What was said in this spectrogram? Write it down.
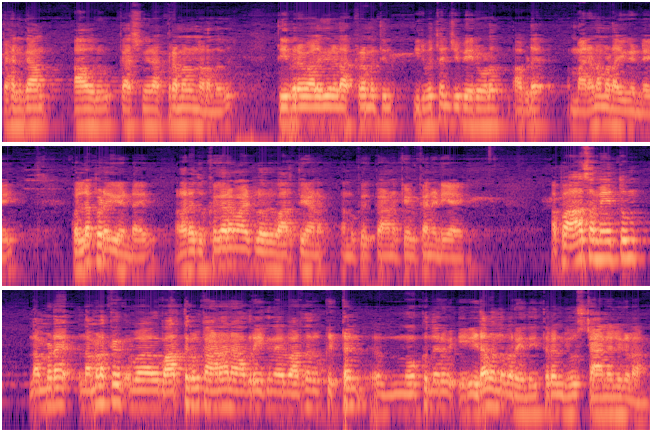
പെഹൽഗാം ആ ഒരു കാശ്മീർ ആക്രമണം നടന്നത്. തീവ്രവാദികളുടെ അക്രമത്തിൽ ഇരുപത്തഞ്ച് പേരോളം അവിടെ മരണമടയുകയുണ്ടായി കൊല്ലപ്പെടുകയുണ്ടായി. വളരെ ദുഃഖകരമായിട്ടുള്ള ഒരു വാർത്തയാണ് നമുക്ക് കാണാൻ കേൾക്കാനിടയായത് അപ്പൊ ആ സമയത്തും നമ്മുടെ നമ്മളൊക്കെ വാർത്തകൾ കാണാൻ ആഗ്രഹിക്കുന്ന വാർത്തകൾ കിട്ടാൻ നോക്കുന്ന ഒരു ഇടമെന്ന് പറയുന്നത് ഇത്തരം ന്യൂസ് ചാനലുകളാണ്.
